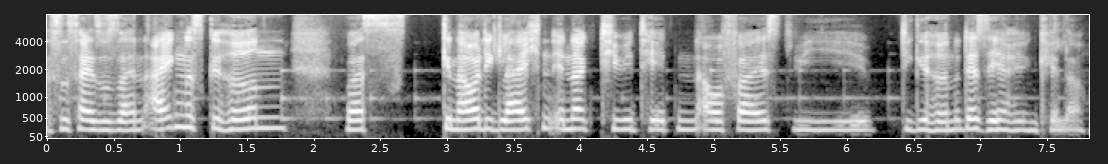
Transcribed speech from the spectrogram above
Es ist also sein eigenes Gehirn, was genau die gleichen Inaktivitäten aufweist wie die Gehirne der Serienkiller.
